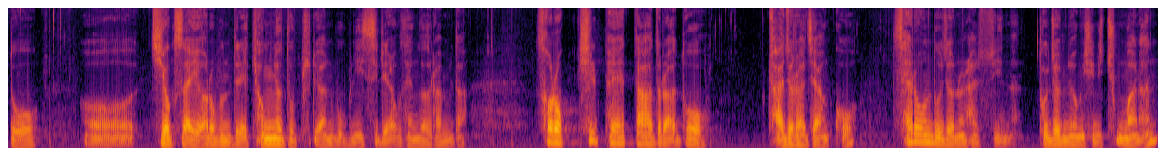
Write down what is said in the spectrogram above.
또 어, 지역사회 여러분들의 격려도 필요한 부분이 있으리라고 생각을 합니다. 서로 실패했다 하더라도 좌절하지 않고 새로운 도전을 할 수 있는 도전 정신이 충만한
